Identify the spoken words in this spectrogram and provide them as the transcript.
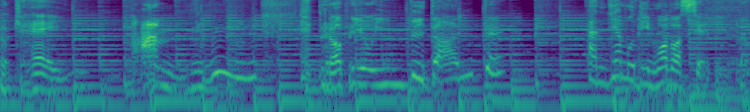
Ok. Am, è proprio invitante. Andiamo di nuovo a servirlo.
